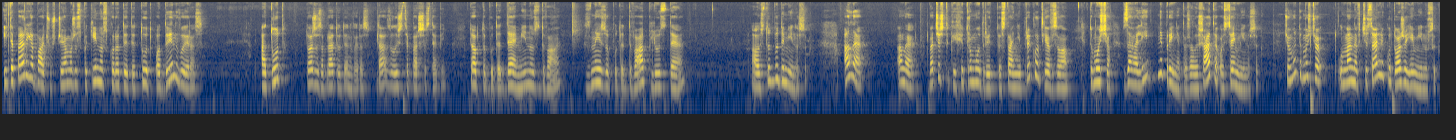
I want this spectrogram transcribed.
І тепер я бачу, що я можу спокійно скоротити тут один вираз, а тут теж забрати один вираз. Да? Залишиться перша степінь. Тобто буде d мінус 2, знизу буде 2 плюс d, а ось тут буде мінусик. Але, але, бачиш, такий хитромудрий останній приклад я взяла, тому що взагалі не прийнято залишати ось цей мінусик. Чому? Тому що у мене в чисельнику теж є мінусик.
